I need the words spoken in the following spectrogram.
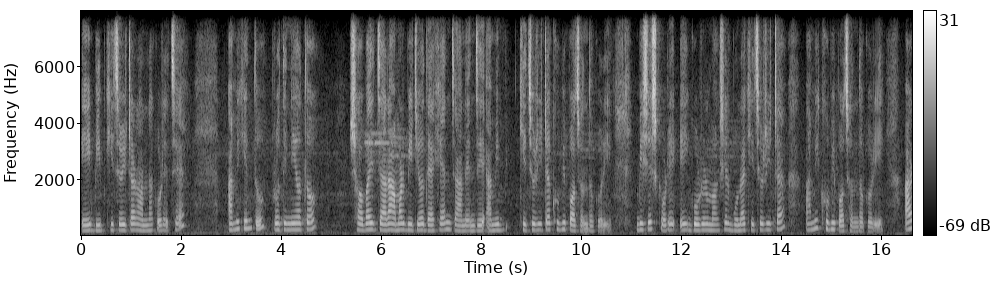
এই বিপ খিচুড়িটা রান্না করেছে। আমি কিন্তু প্রতিনিয়ত সবাই যারা আমার ভিডিও দেখেন জানেন যে আমি খিচুড়িটা খুবই পছন্দ করি। বিশেষ করে এই গরুর মাংসের বোনা খিচুড়িটা আমি খুবই পছন্দ করি। আর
